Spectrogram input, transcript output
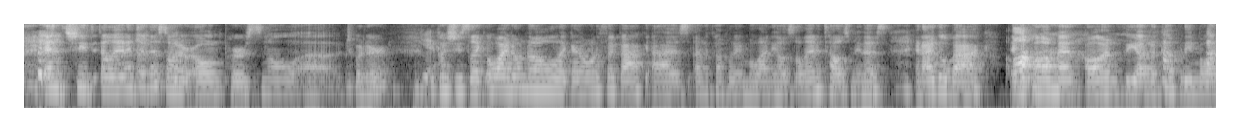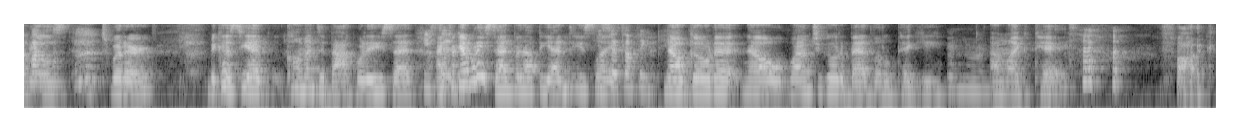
And she Alana did this on her own personal uh, Twitter Yeah. because she's like, oh, I don't know, like I don't want to fight back as unaccompanied millennials. Alana tells me this, and I go back and Oh. comment on the unaccompanied millennials Twitter because he had commented back. What did he said? He I forget what he said, but at the end he's He like, said something. Pig. now go to now. Why don't you go to bed, little piggy? Mm-hmm. I'm like, okay, fuck.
